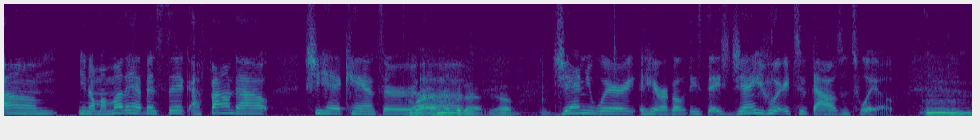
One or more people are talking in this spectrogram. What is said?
um, you know, my mother had been sick. I found out she had cancer. Right. I remember uh, that. Yep. January. Here I go with these dates. January 2012. Mm.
